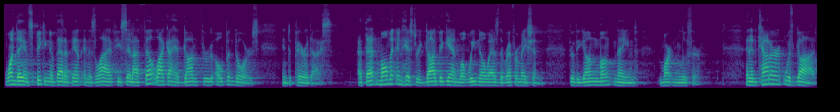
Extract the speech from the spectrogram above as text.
One day, in speaking of that event in his life, he said, I felt like I had gone through open doors into paradise. At that moment in history, God began what we know as the Reformation through the young monk named Martin Luther. An encounter with God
